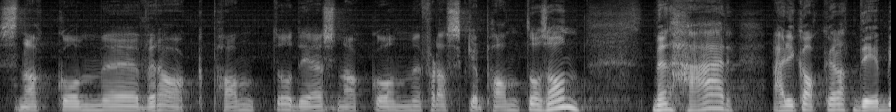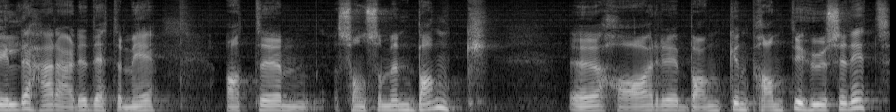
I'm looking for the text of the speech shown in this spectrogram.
snakk om eh, vrakpant, og det er snakk om flaskepant og sånn. Men her er det ikke akkurat det bildet. Her er det dette med at eh, sånn som en bank eh, har banken pant i huset ditt,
